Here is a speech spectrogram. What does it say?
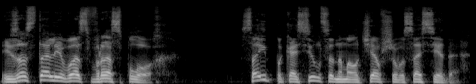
и застали вас врасплох. Саид покосился на молчавшего соседа.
